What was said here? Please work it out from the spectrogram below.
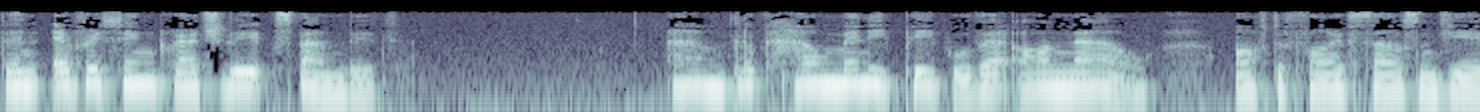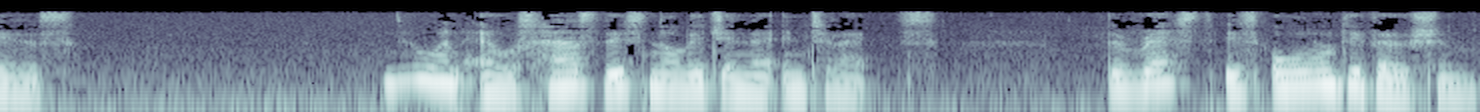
Then everything gradually expanded. And look how many people there are now after 5,000 years. No one else has this knowledge in their intellects. The rest is all devotion.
